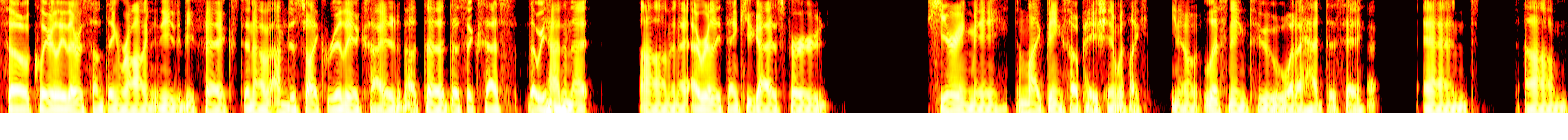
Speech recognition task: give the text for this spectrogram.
So clearly there was something wrong that needed to be fixed. And I- I'm just like really excited about the the success that we had in Mhm. that. Um, and I, I really thank you guys for hearing me and like being so patient with like, you know, listening to what I had to say Uh. and um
